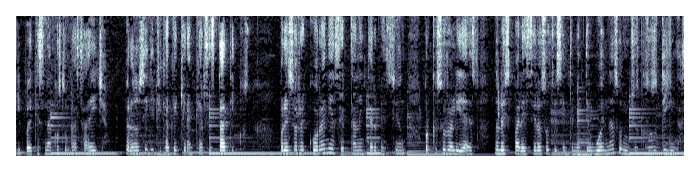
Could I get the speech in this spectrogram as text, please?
y puede que estén acostumbradas a ella, pero no significa que quieran quedarse estáticos. Por eso recurren y aceptan la intervención porque sus realidades no les parece lo suficientemente buenas o en muchos casos dignas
